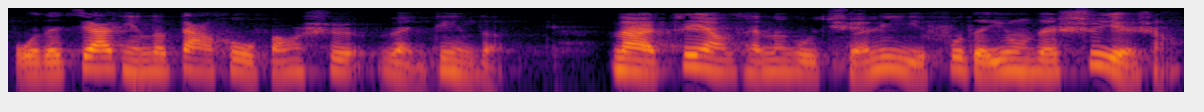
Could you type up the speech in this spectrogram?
我的家庭的大后方是稳定的，那这样才能够全力以赴的用在事业上。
